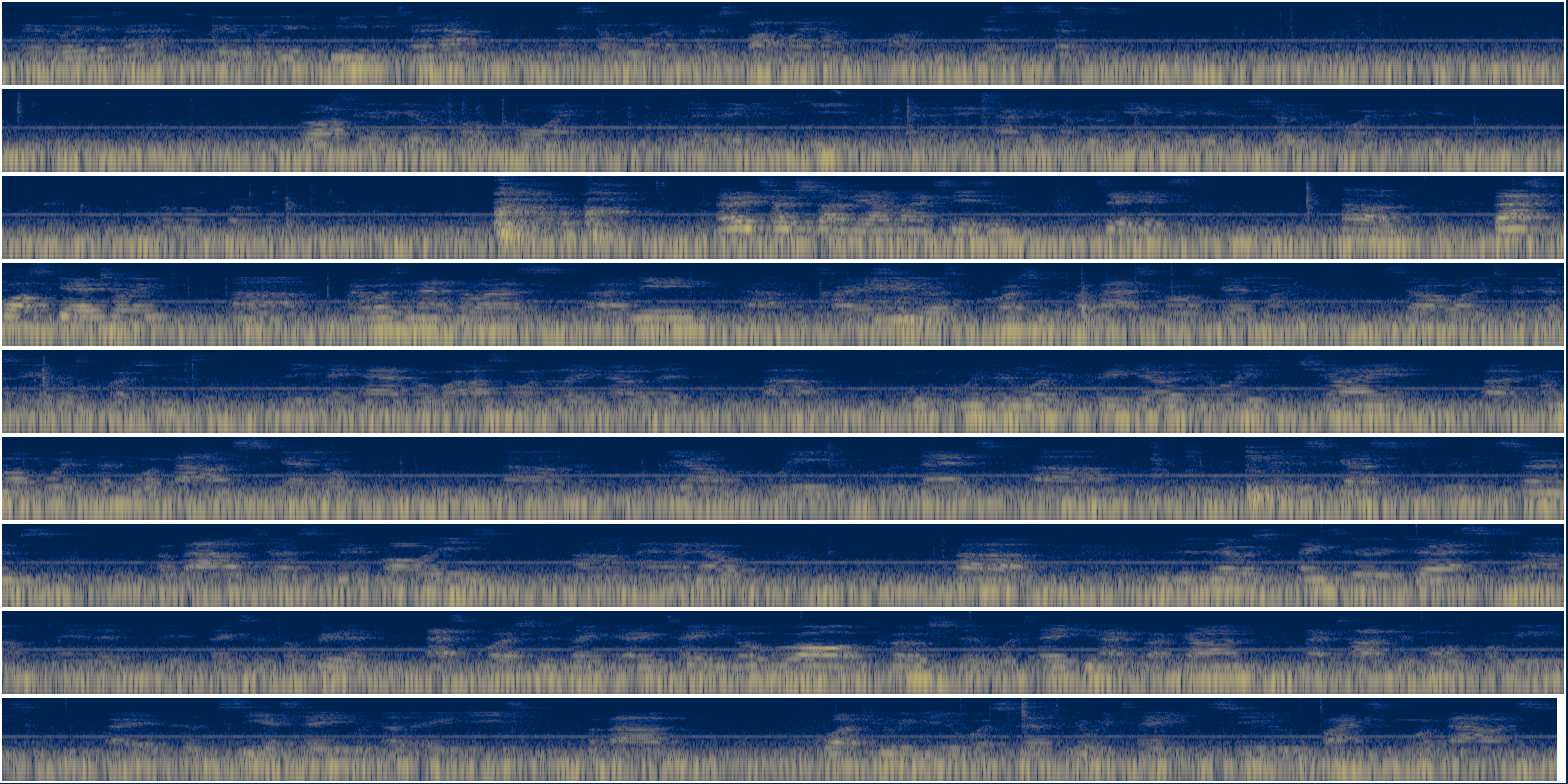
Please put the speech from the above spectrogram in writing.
we have very good turnouts. We have a very good community turnout, and so we wanna put a spotlight on, on their successes. We're also gonna give them a little coin that they get to keep, and then anytime they come to a game, they get to show their coin and they get, so a little token. I already touched on the online season tickets. Um, Basketball scheduling, um, I wasn't at the last, uh, meeting, um, sorry, I see there were some questions about basketball scheduling, so I wanted to address any of those questions that you may have, but I also wanted to let you know that, um, we've been working pretty diligently to try and, uh, come up with a more balanced schedule. Um, you know, we, we met, um, and discussed the concerns about uh, some inequalities, um, and I know, um, th- there were some things that were addressed, um, and then, like I said, feel free to ask questions, like, I can tell you the overall approach that we're taking, I've, I've gone and I've talked at multiple meetings, uh, at the CS8 with other ADs about what can we do, what steps can we take to find some more balance,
